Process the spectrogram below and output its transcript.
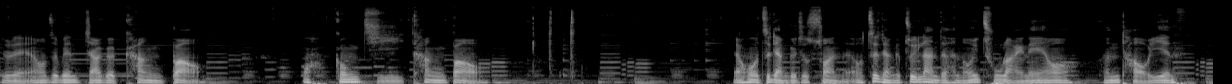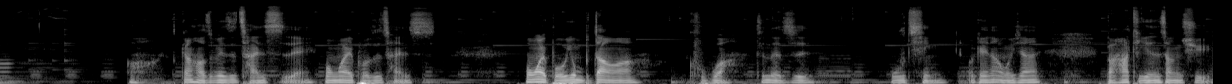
对不对？然后这边加个抗爆，哇，攻击抗爆，然后这两个就算了哦，这两个最烂的很容易出来呢哦，很讨厌哦。刚好这边是蚕食哎，疯外婆是蚕食，疯外婆用不到啊，哭啊，真的是无情。OK，那我们现在把它提升上去。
